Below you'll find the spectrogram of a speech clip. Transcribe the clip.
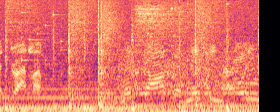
one throttle up. Liftoff of mission 41.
